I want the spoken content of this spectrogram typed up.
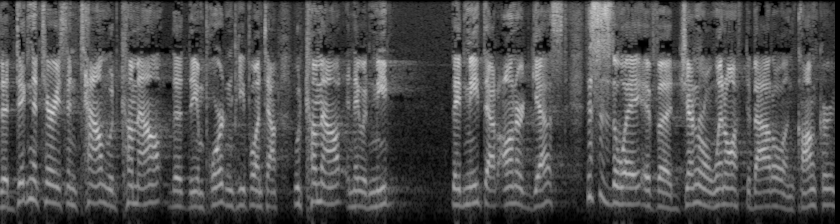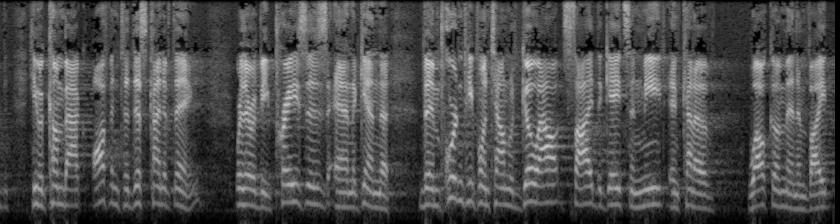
the dignitaries in town would come out, the, the important people in town would come out and they would meet They'd meet that honored guest. This is the way if a general went off to battle and conquered, he would come back often to this kind of thing, where there would be praises, and again, the, the important people in town would go outside the gates and meet and kind of welcome and invite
